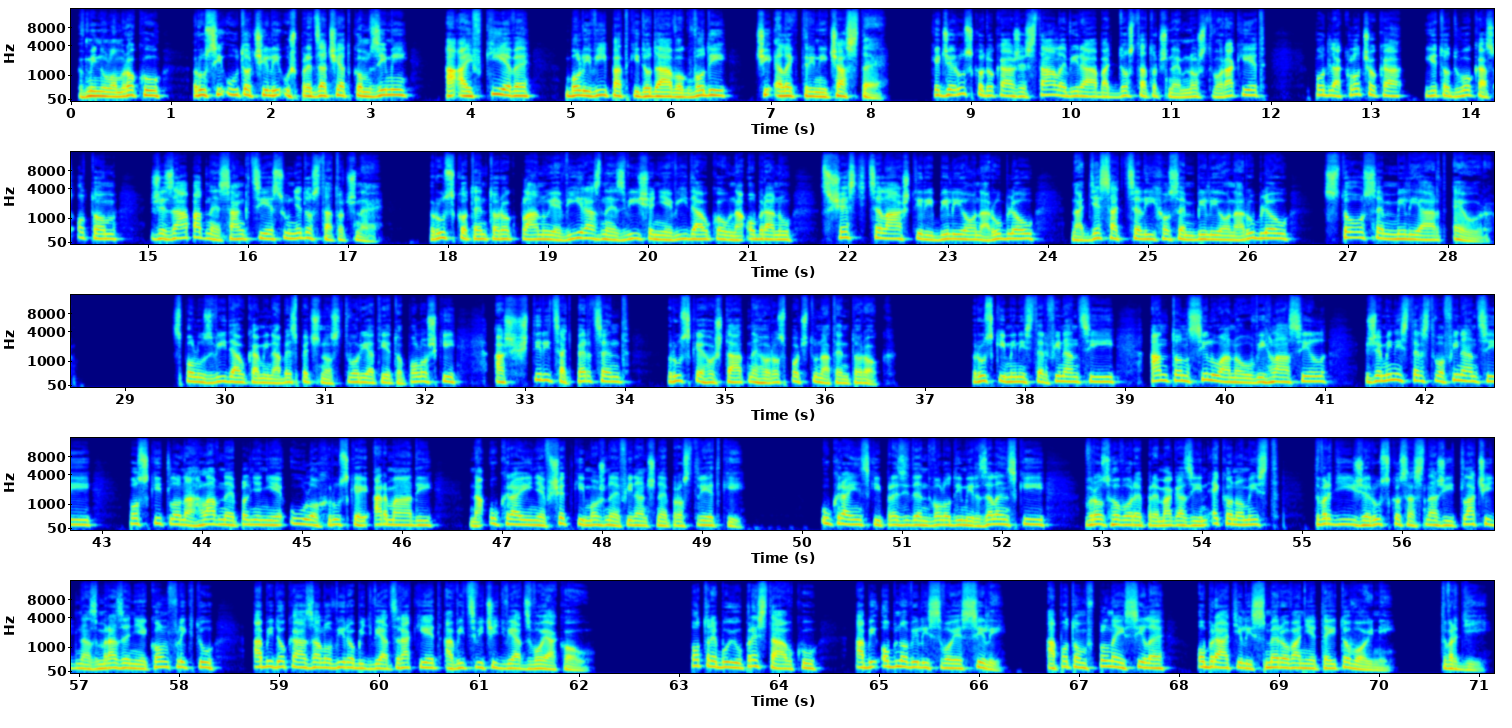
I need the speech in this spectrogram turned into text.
V minulom roku Rusi útočili už pred začiatkom zimy a aj v Kieve boli výpadky dodávok vody či elektriny časté. Keďže Rusko dokáže stále vyrábať dostatočné množstvo rakiet, podľa Kločoka je to dôkaz o tom, že západné sankcie sú nedostatočné. Rusko tento rok plánuje výrazné zvýšenie výdavkov na obranu z 6,4 bilióna rubľov na 10,8 bilióna rubľov, 108 miliárd eur. Spolu s výdavkami na bezpečnosť tvoria tieto položky až 40% ruského štátneho rozpočtu na tento rok. Ruský minister financií Anton Siluanov vyhlásil, že ministerstvo financií poskytlo na hlavné plnenie úloh ruskej armády na Ukrajine všetky možné finančné prostriedky. Ukrajinský prezident Volodymyr Zelenský v rozhovore pre magazín Economist tvrdí, že Rusko sa snaží tlačiť na zmrazenie konfliktu, aby dokázalo vyrobiť viac rakiet a vycvičiť viac vojakov. Potrebujú prestávku, aby obnovili svoje sily a potom v plnej sile obrátili smerovanie tejto vojny, tvrdí.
